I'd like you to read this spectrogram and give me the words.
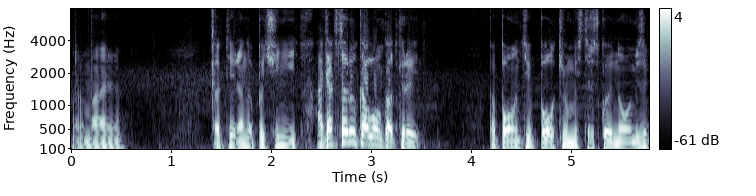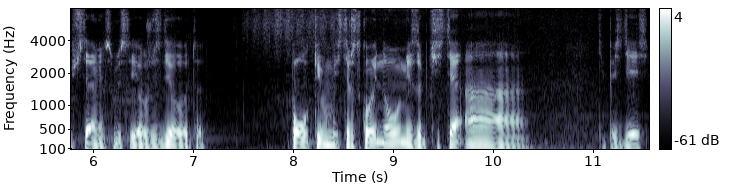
Нормально. Так, теперь надо починить. А как вторую колонку открыть? Пополните полки в мастерской новыми запчастями. В смысле, я уже сделал это. Полки в мастерской новыми запчастями. А, -а, -а. типа здесь.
